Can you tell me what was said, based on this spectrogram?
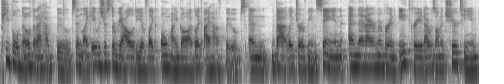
people know that i have boobs and like it was just the reality of like oh my god like i have boobs. And that like drove me insane. And then i remember in eighth grade i was on a cheer team.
